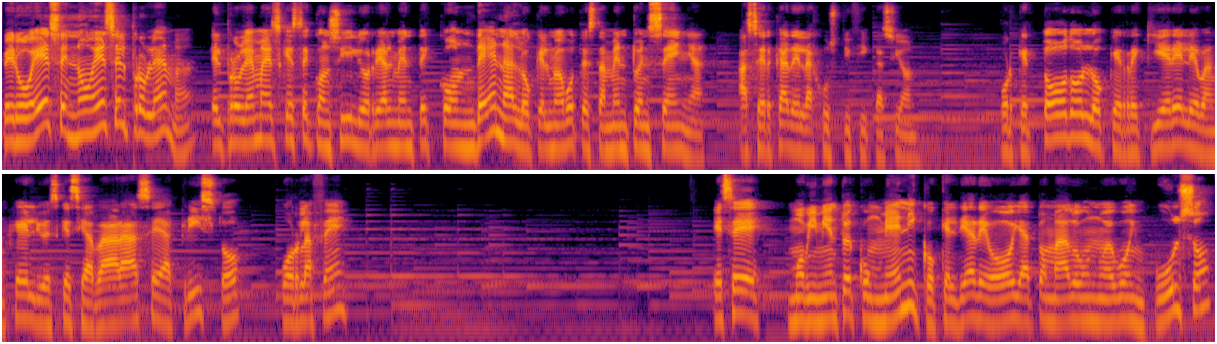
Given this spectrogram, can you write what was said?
Pero ese no es el problema. El problema es que este concilio realmente condena lo que el Nuevo Testamento enseña acerca de la justificación. Porque todo lo que requiere el Evangelio es que se abrace a Cristo por la fe. Ese movimiento ecuménico que el día de hoy ha tomado un nuevo impulso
